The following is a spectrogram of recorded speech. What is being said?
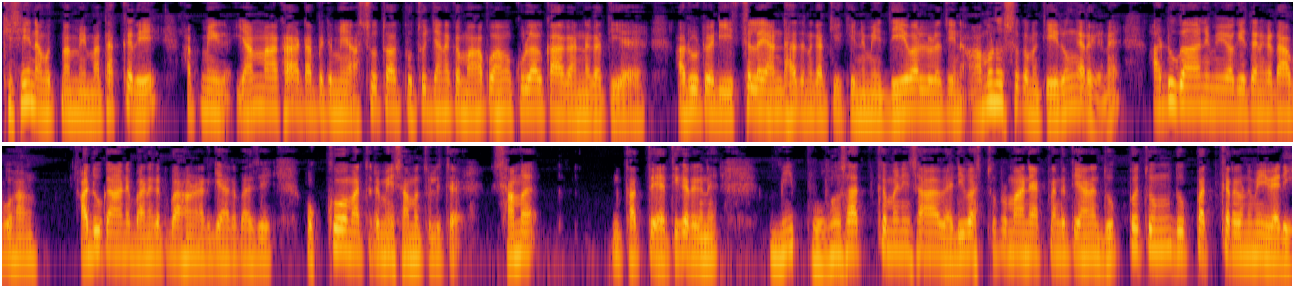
කෙසේ නමුත් මම මේ මතක් කරේ අපි මේ යම් ආකාරයට අපිට මේ අසුතවත් පුතුජනක මහපුවම කුලල් කා ගන්න ගතිය අරුවට වැඩි ඉස්සලා යන්න හදන ගතිය කියන මේ දේවල් වල තියෙන අමනුෂ්‍යකම තේරුම් අරගෙන අඩු ගානේ මේ වගේ තැනකට ආපුහම අඩු ගානේ බණකට භාවනාවට ගියාට පස්සේ ඔක්කොම අතර මේ සමතුලිත සම තත්ත්වය ඇති කරගෙන මේ පොහසත්කම නිසා වැඩි වස්තු ප්‍රමාණයක් ළඟ තියාන දුප්පතුන් දුප්පත් කරන මේ වැඩි.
